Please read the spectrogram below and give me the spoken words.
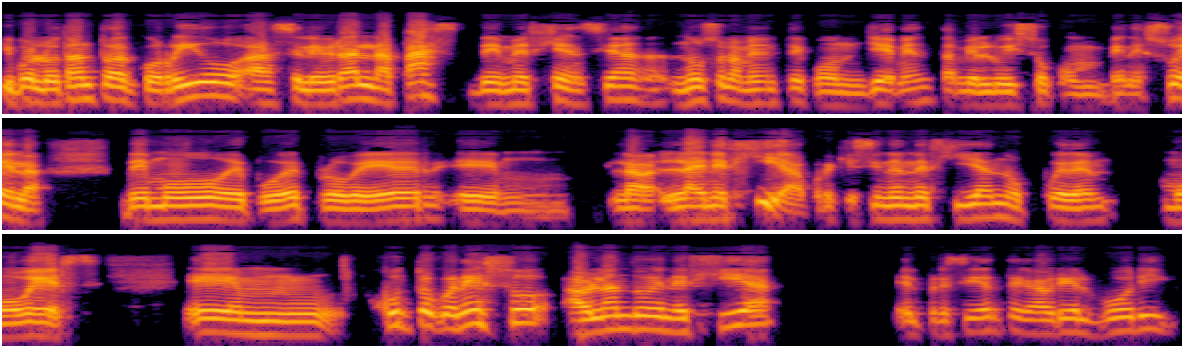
y por lo tanto ha corrido a celebrar la paz de emergencia, no solamente con Yemen, también lo hizo con Venezuela, de modo de poder proveer eh, la, energía, porque sin energía no pueden moverse. Eh, junto con eso, hablando de energía, el presidente Gabriel Boric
